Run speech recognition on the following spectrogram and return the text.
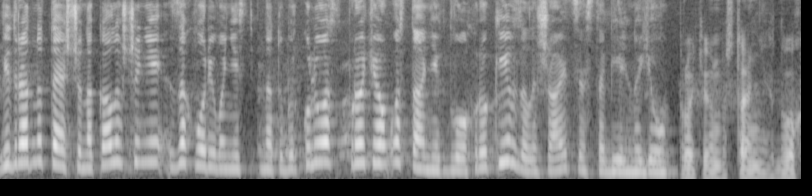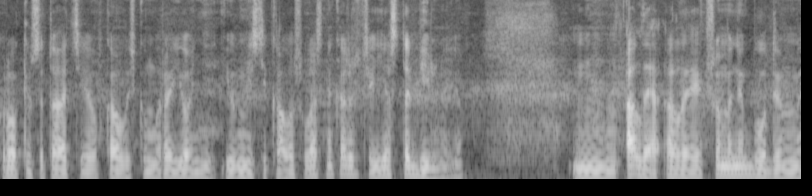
Відрадно те, що на Калущині захворюваність на туберкульоз протягом останніх двох років залишається стабільною. Протягом останніх двох років ситуація в Калузькому районі і в місті Калуш, власне кажучи, є стабільною. Але, але якщо ми не будемо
